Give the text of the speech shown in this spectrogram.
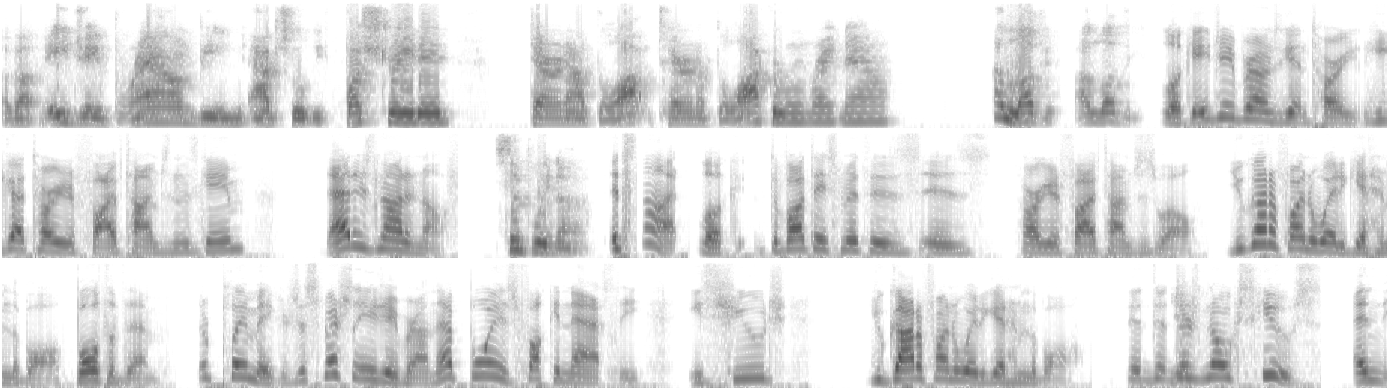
about AJ Brown being absolutely frustrated, tearing out the lock, tearing up the locker room right now. I love it. I love it. Look, AJ Brown's getting targeted. He got targeted five times in this game. That is not enough. Simply no. It's not. Look, DeVonta Smith is is targeted five times as well. You got to find a way to get him the ball. Both of them. They're playmakers, especially AJ Brown. That boy is fucking nasty. He's huge. You got to find a way to get him the ball. Th- th- Yeah. There's no excuse. And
